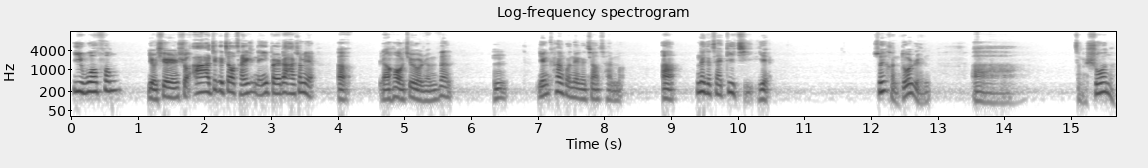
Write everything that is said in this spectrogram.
一窝蜂。有些人说啊，这个教材是哪一本的？上面，嗯，然后就有人问，嗯，您看过那个教材吗？啊，那个在第几页？所以很多人，啊，怎么说呢？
